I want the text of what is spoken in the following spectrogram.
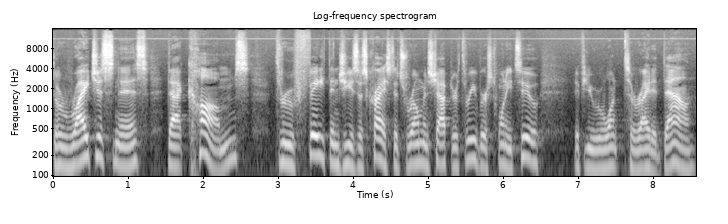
The righteousness that comes through faith in Jesus Christ. It's Romans chapter 3, verse 22, if you want to write it down.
